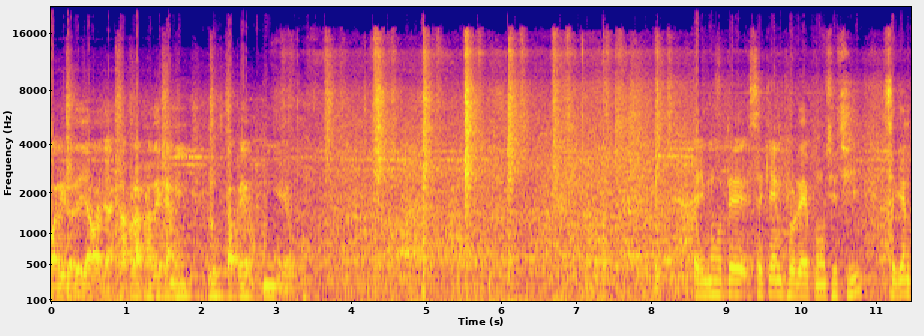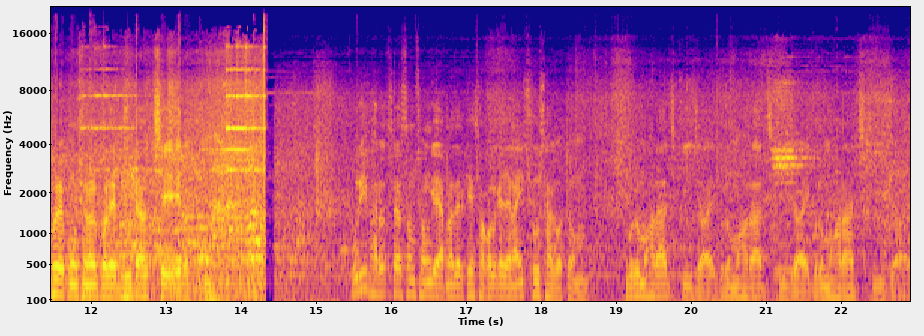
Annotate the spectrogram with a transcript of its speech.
করিডোরে যাওয়া যাক। তারপর আপনাদেরকে আমি রুফটপেও নিয়ে যাব। এই মুহূর্তে সেকেন্ড ফ্লোরে পৌঁছেছি। সেকেন্ড ফ্লোরে পৌঁছানোর পরে ভিউটা হচ্ছে এরকম। পুরী ভারত সেবাশ্রম সঙ্গে আপনাদেরকে সকলকে জানাই সুস্বাগতম। গুরু মহারাজ কি জয়? গুরু মহারাজ কি জয়? গুরু মহারাজ কি জয়?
